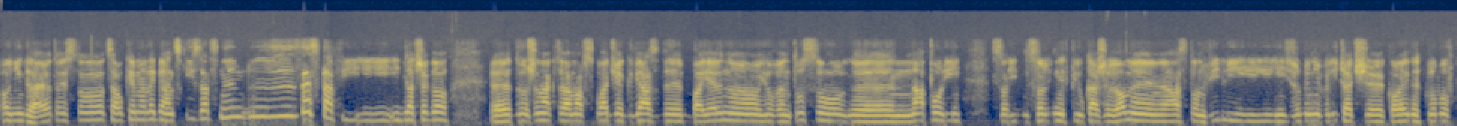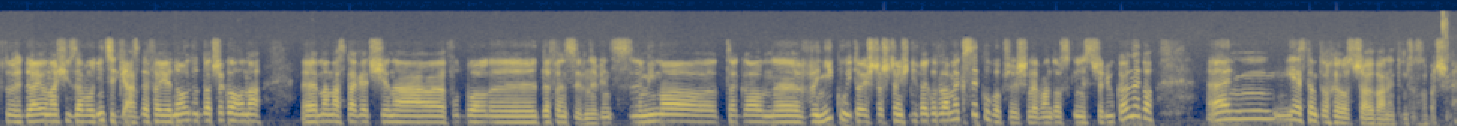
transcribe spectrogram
oni grają, to jest to całkiem elegancki i zacny zestaw i, i, i dlaczego drużyna, która ma w składzie gwiazdy Bayernu, Juventusu, Napoli, solid, solidnych piłkarzy Romy, Aston Villa i żeby nie wyliczać e, kolejnych klubów, w których grają nasi zawodnicy, gwiazdę Feyenoordu, dlaczego ona e, ma nastawiać się na futbol e, defensywny. Więc mimo tego wyniku i to jeszcze szczęśliwego dla Meksyku, bo przecież Lewandowski nie strzelił karnego, jestem trochę rozczarowany tym, co zobaczyłem.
